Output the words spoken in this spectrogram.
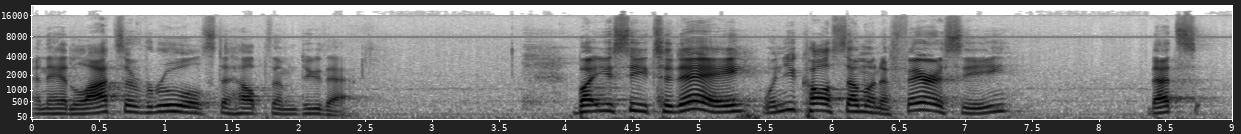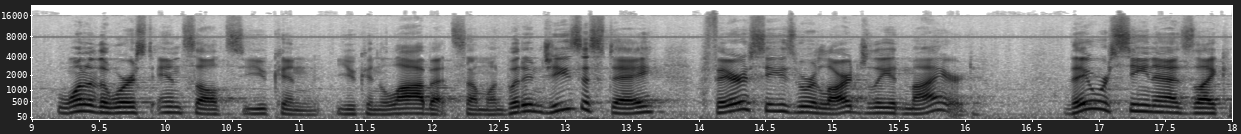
And they had lots of rules to help them do that. But you see, today, when you call someone a Pharisee, that's one of the worst insults you can, you can lob at someone. But in Jesus' day, Pharisees were largely admired. They were seen as like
